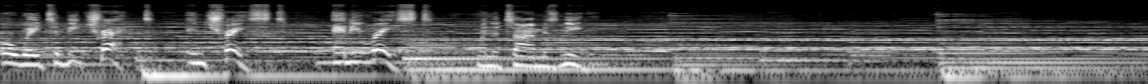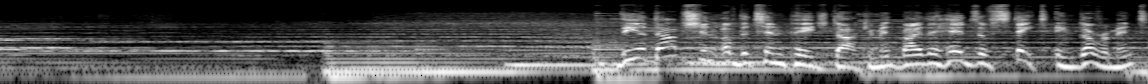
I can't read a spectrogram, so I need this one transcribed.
or way to be tracked and traced and erased when the time is needed. The adoption of the 10 page document by the heads of state and government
